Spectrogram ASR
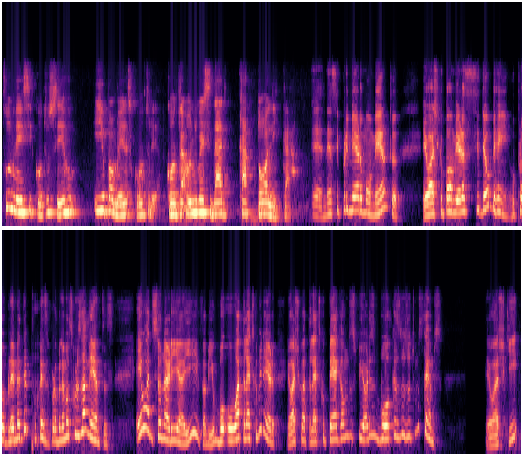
Fluminense contra o Cerro e o Palmeiras contra, contra a Universidade Católica. É, nesse primeiro momento, eu acho que o Palmeiras se deu bem. O problema é depois, o problema é os cruzamentos. Eu adicionaria aí, Fabinho, o Atlético Mineiro. Eu acho que o Atlético pega um dos piores bocas dos últimos tempos. Eu acho que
